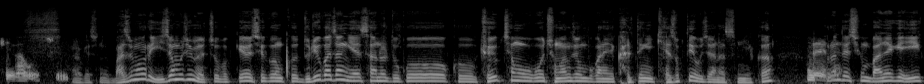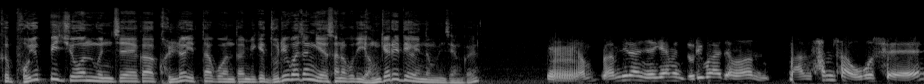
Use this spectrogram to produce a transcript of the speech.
계획하고 있습니다. 알겠습니다. 마지막으로 이 점을 좀 여쭤볼게요. 지금 그 누리과정 예산을 두고 그 교육청하고 중앙정부 간의 갈등이 계속되어 오지 않았습니까? 네. 그런데 지금 만약에 이 그 보육비 지원 문제가 걸려 있다고 한다면 이게 누리과정 예산하고도 연결이 되어 있는 문제인가요? 음, 엄- 엄밀한 얘기하면 누리과정은 만 3, 4, 5세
